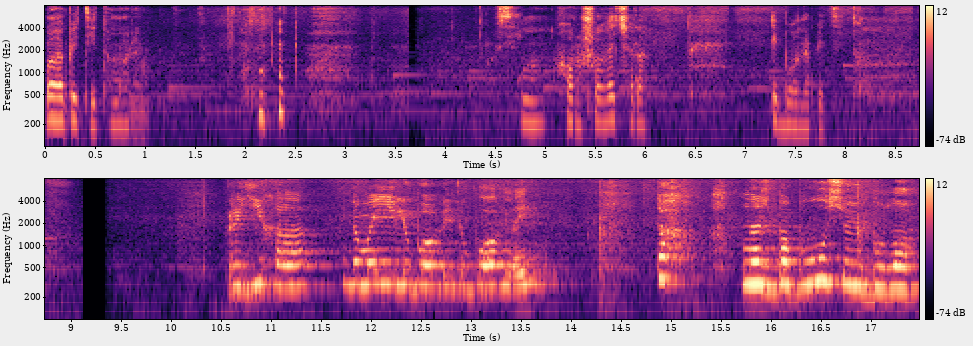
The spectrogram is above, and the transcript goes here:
Бон апетиту, Маре. Всім хорошого вечора і бон апетиту. Приїхала до моєї любові любовної. Та у нас з бабусею була.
